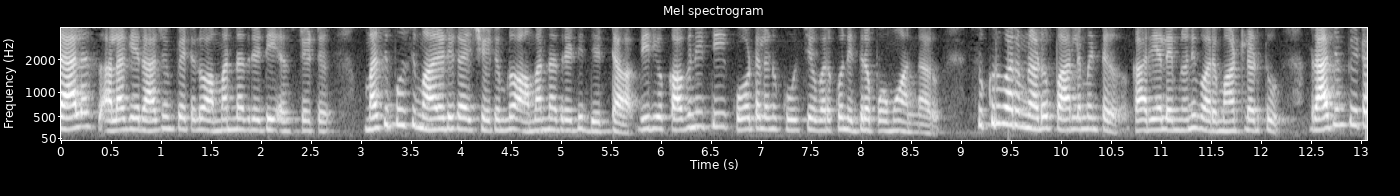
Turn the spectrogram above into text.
ప్యాలెస్ అలాగే రాజంపేటలో అమర్నాథ్ రెడ్డి ఎస్టేట్ మసిపూసి మారేడుగాయ చేయడంలో అమర్నాథ్ రెడ్డి దిట్ట. వీరి యొక్క అవినీతి కోటలను కూల్చే వరకు నిద్రపోము అన్నారు. శుక్రవారం నాడు పార్లమెంట్ కార్యాలయంలోని వారు మాట్లాడుతూ రాజంపేట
